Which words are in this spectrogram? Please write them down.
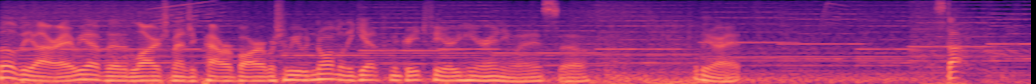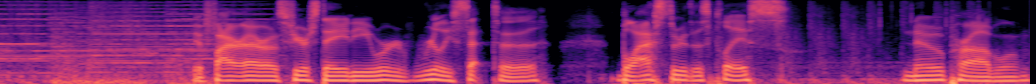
We'll be alright. We have a large magic power bar, which we would normally get from the Great Fairy here anyway, so we'll be alright. Stop! We have fire arrows, fierce deity. We're really set to blast through this place. No problem.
